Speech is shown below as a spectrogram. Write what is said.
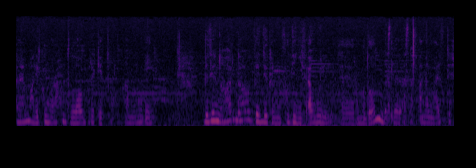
السلام عليكم ورحمة الله وبركاته. عاملين إيه؟ فيديو النهاردة فيديو كان المفروض يجي في أول آه، رمضان بس للأسف أنا معرفتش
